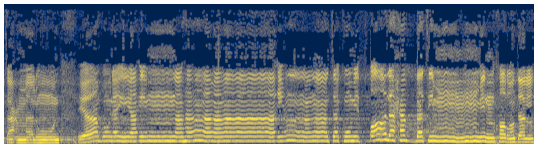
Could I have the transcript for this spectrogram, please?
تعملون. يا بني إنها إن تك مثقال حبة من خردل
